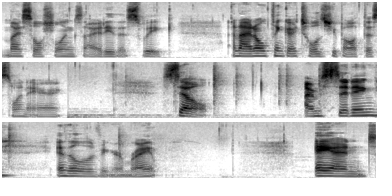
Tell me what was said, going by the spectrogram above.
my social anxiety this week. And I don't think I told you about this one, Eric. So I'm sitting in the living room, right? And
